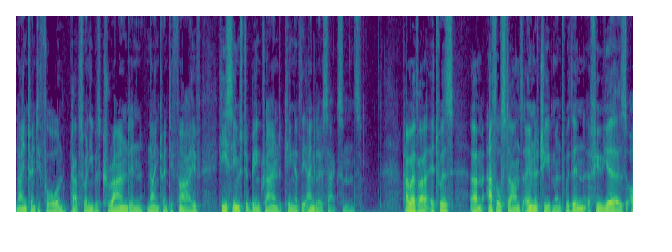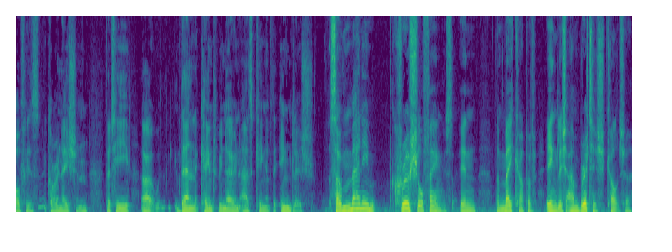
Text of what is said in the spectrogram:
924, and perhaps when he was crowned in 925, he seems to have been crowned King of the Anglo-Saxons. However, it was um, Athelstan's own achievement within a few years of his coronation that he uh, then came to be known as King of the English. So many crucial things in the makeup of English and British culture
